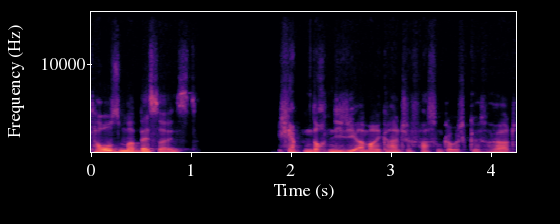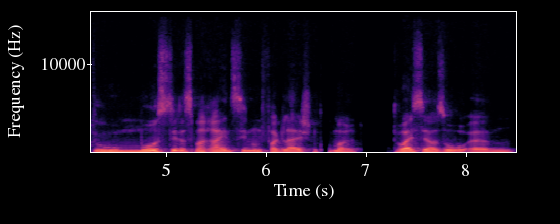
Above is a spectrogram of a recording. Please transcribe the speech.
tausendmal besser ist. ich habe noch nie die amerikanische Fassung, glaube ich, gehört. Du musst dir das mal reinziehen und vergleichen. Guck mal, du weißt ja so, ähm,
